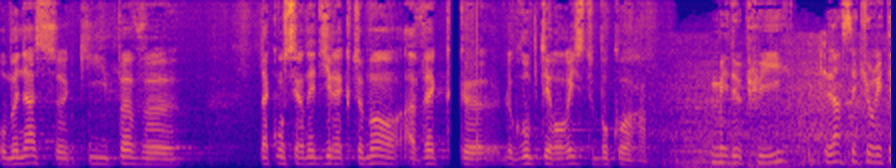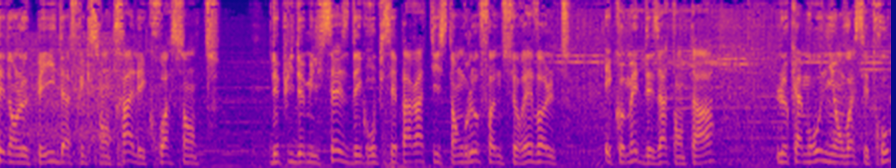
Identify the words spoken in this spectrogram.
aux menaces qui peuvent euh, la concerner directement avec euh, le groupe terroriste Boko Haram. Mais depuis, l'insécurité dans le pays d'Afrique centrale est croissante. Depuis 2016, des groupes séparatistes anglophones se révoltent et commettent des attentats. Le Cameroun y envoie ses troupes,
